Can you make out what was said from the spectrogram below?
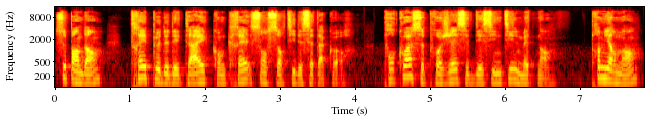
Cependant, très peu de détails concrets sont sortis de cet accord. Pourquoi ce projet se dessine-t-il maintenant? Premièrement,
